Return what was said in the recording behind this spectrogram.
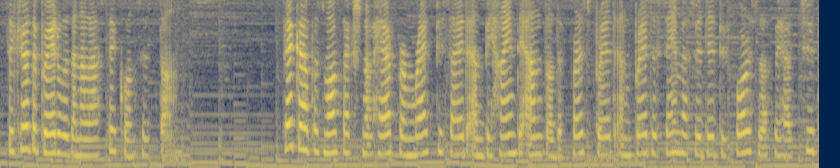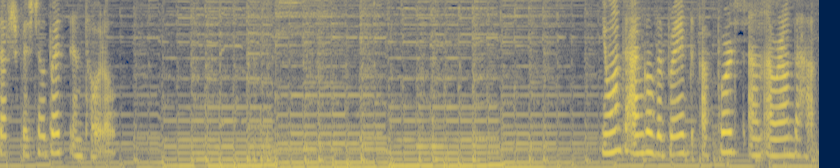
Secure the braid with an elastic once it's done. Pick up a small section of hair from right beside and behind the end of the first braid and braid the same as we did before so that we have two Dutch fishtail braids in total. You want to angle the braid upwards and around the head.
